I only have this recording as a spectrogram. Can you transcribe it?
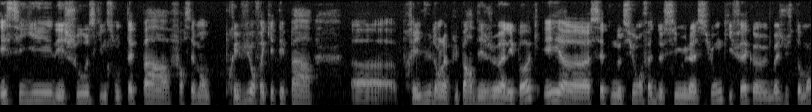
essayer des choses qui ne sont peut-être pas forcément prévues, enfin qui n'étaient pas euh, prévues dans la plupart des jeux à l'époque, et cette notion en fait de simulation qui fait que bah, justement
